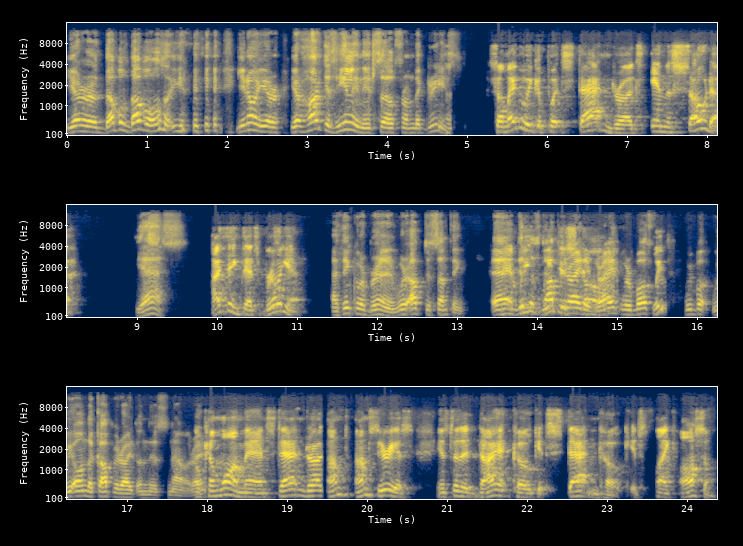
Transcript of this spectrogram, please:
your double double, you know your your heart is healing itself from the grease. So maybe we could put statin drugs in the soda. Yes I think that's brilliant. I think we're brilliant. We're up to something. And man, this we, is copyrighted, right? We're both we, we we own the copyright on this now, right? Oh, come on, man! Statin drug. I'm I'm serious. Instead of diet coke, it's statin coke. It's like awesome.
